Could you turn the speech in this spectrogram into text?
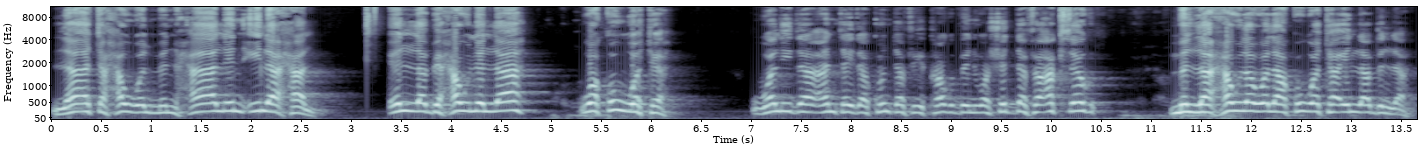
لا تحول من حال إلى حال إلا بحول الله وقوته. ولذا أنت إذا كنت في كرب وشدة فأكثر من لا حول ولا قوة إلا بالله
